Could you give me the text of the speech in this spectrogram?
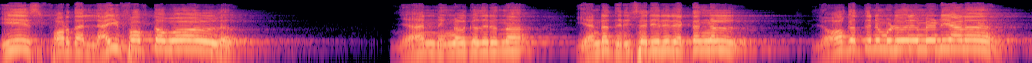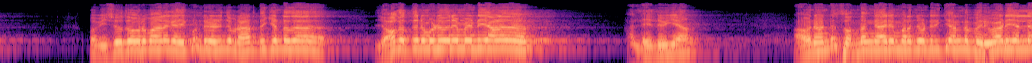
is for the life of the world ഞാൻ നിങ്ങൾക്ക് തരുന്ന എന്റെ തിരുശരീര രക്തങ്ങൾ ലോകത്തിന് മുഴുവനും വേണ്ടിയാണ്. അപ്പൊ വിശുദ്ധ കുർബാന കൈക്കൊണ്ട് കഴിഞ്ഞ് പ്രാർത്ഥിക്കേണ്ടത് ലോകത്തിന് മുഴുവനും വേണ്ടിയാണ്. അല്ലേ ലൂയ്യ അവനവന്റെ സ്വന്തം കാര്യം പറഞ്ഞുകൊണ്ടിരിക്കാനുള്ള പരിപാടിയല്ല.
